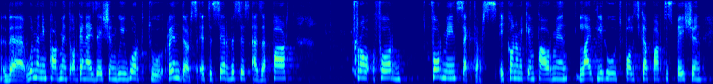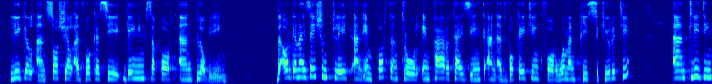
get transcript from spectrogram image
the Women Empowerment Organization, we work to render its services as a part for, for four main sectors, economic empowerment, livelihood, political participation, legal and social advocacy, gaining support, and lobbying. The organization played an important role in prioritizing and advocating for women peace security, and leading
